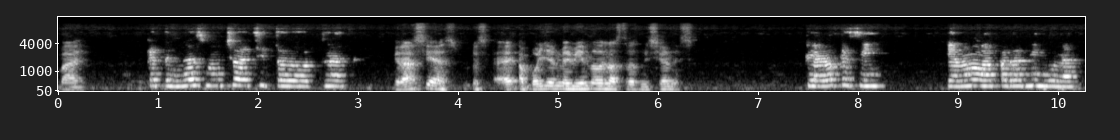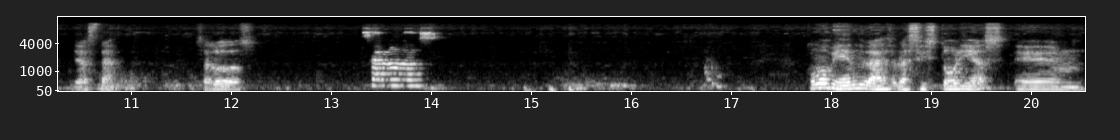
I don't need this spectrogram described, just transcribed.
Bye. Que tengas mucho éxito, Tlac. Gracias. Pues eh, apóyenme viendo las transmisiones. Claro que sí. Ya no me voy a perder ninguna. Ya está. Saludos. Saludos. ¿Cómo ven las, las historias? Em,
